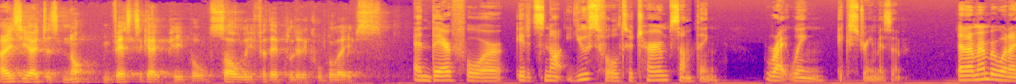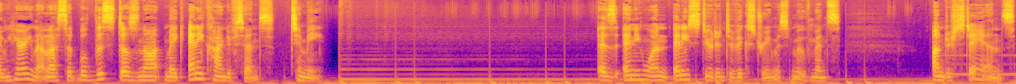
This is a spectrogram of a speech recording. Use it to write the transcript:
ASIO does not investigate people solely for their political beliefs. And therefore, it's not useful to term something right wing extremism. And I remember when I'm hearing that, and I said, well, this does not make any kind of sense to me. As anyone, any student of extremist movements understands,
